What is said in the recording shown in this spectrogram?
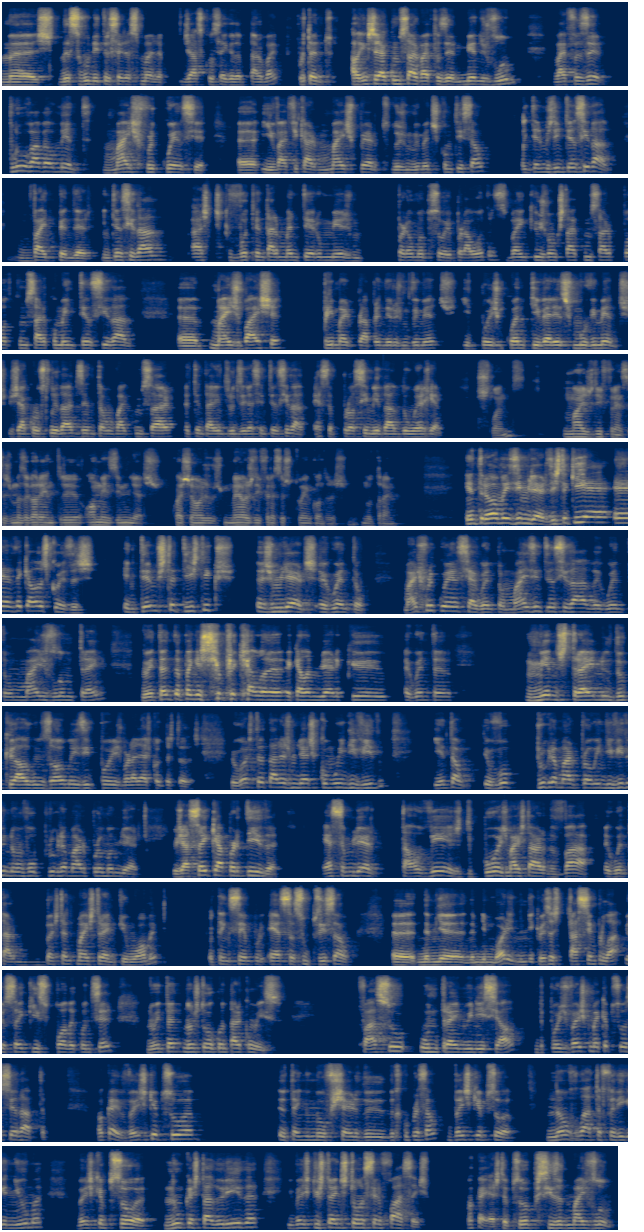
mas na segunda e terceira semana já se consegue adaptar bem. Portanto, alguém que esteja a começar vai fazer menos volume, vai fazer provavelmente mais frequência uh, e vai ficar mais perto dos movimentos de competição. Em termos de intensidade, vai depender. Intensidade acho que vou tentar manter o mesmo para uma pessoa e para a outra, se bem que o João que está a começar pode começar com uma intensidade uh, mais baixa, primeiro para aprender os movimentos e depois, quando tiver esses movimentos já consolidados, então vai começar a tentar introduzir essa intensidade, essa proximidade de um RM. Excelente. Mais diferenças, mas agora entre homens e mulheres. Quais são as maiores diferenças que tu encontras no treino? entre homens e mulheres. Isto aqui é, é daquelas coisas. Em termos estatísticos, as mulheres aguentam mais frequência, aguentam mais intensidade, aguentam mais volume de treino. No entanto, apanhas sempre aquela, aquela mulher que aguenta menos treino do que alguns homens e depois baralha as contas todas. Eu gosto de tratar as mulheres como um indivíduo e então eu vou programar para o indivíduo e não vou programar para uma mulher. Eu já sei que à partida essa mulher talvez depois, mais tarde, vá aguentar bastante mais treino que um homem. Eu tenho sempre essa suposição uh, na, minha, na minha memória, na minha cabeça, está sempre lá. Eu sei que isso pode acontecer, no entanto, não estou a contar com isso. Faço um treino inicial, depois vejo como é que a pessoa se adapta. Ok, vejo que a pessoa. Eu tenho o meu fecheiro de, de recuperação, vejo que a pessoa não relata fadiga nenhuma, vejo que a pessoa nunca está dorida e vejo que os treinos estão a ser fáceis. Ok, esta pessoa precisa de mais volume.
